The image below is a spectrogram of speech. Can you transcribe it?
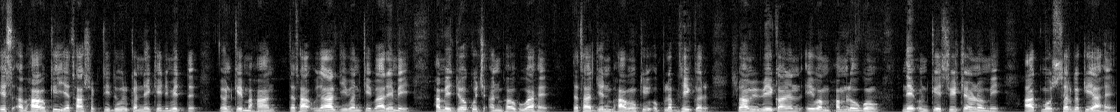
इस अभाव की यथाशक्ति दूर करने के निमित्त, उनके महान तथा उदार जीवन के बारे में हमें जो कुछ अनुभव हुआ है, तथा जिन भावों की उपलब्धि कर स्वामी विवेकानंद एवं हम लोगों ने उनके श्री चरणों में आत्मोत्सर्ग किया है।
